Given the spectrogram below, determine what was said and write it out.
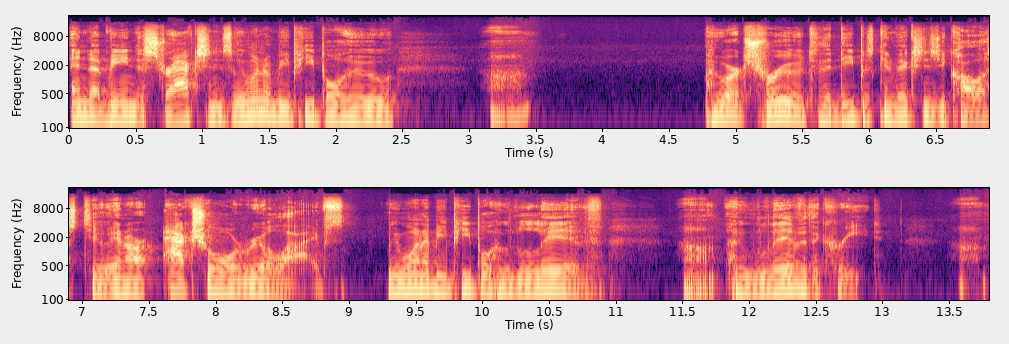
end up being distractions. We want to be people who um, who are true to the deepest convictions you call us to in our actual real lives. We want to be people who live, um, who live the creed, um,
